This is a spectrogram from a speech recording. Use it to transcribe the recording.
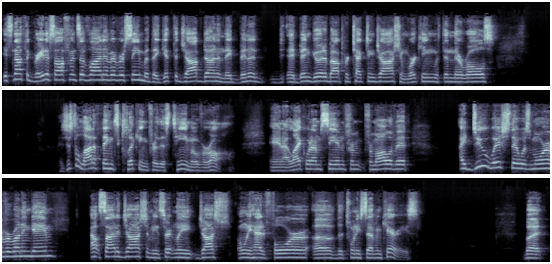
it's not the greatest offensive line I've ever seen, but they get the job done, and they've been a, they've been good about protecting Josh and working within their roles. There's just a lot of things clicking for this team overall, and I like what I'm seeing from from all of it. I do wish there was more of a running game outside of Josh. I mean, certainly Josh only had four of the 27 carries, but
